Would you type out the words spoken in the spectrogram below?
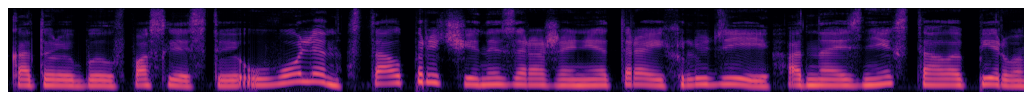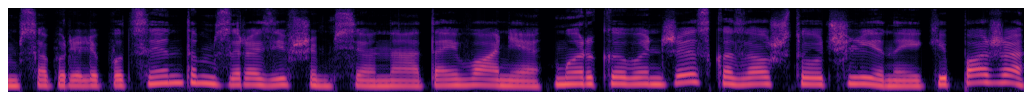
который был впоследствии уволен, стал причиной заражения заражения троих людей. Одна из них стала первым с апреля пациентом, заразившимся на Тайване. Мэр КВНЖ сказал, что члены экипажа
